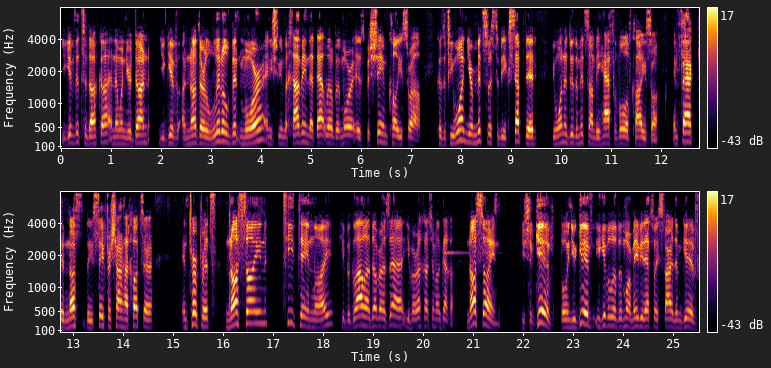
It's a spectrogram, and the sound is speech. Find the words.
you give the tzedakah, and then when you're done, you give another little bit more, and you should be mechavein that that little bit more is b'shem kol Yisrael. Because if you want your mitzvahs to be accepted, you want to do the mitzvah on behalf of all of Klal Yisrael. In fact, the Nas, the Sefer Shar HaChatzar interprets Nasain Titein Loi Ki Beglal Hadavar Hazeh Yivarech Hashem Alkecha. Nasain, you should give, but when you give, you give a little bit more. Maybe that's why Sfaradim give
